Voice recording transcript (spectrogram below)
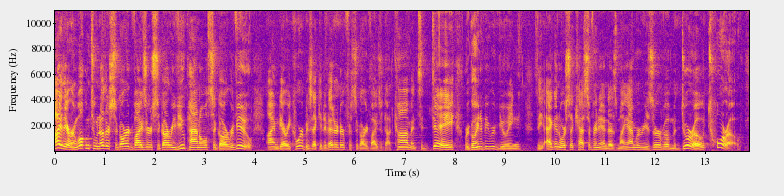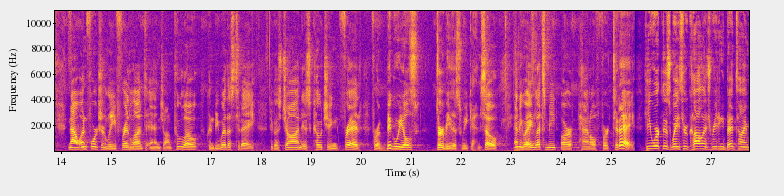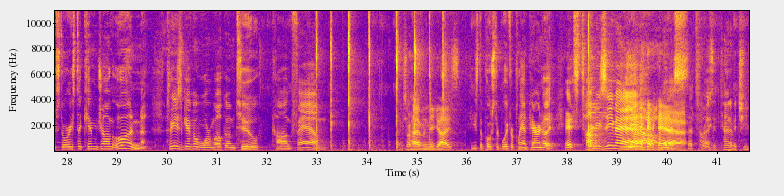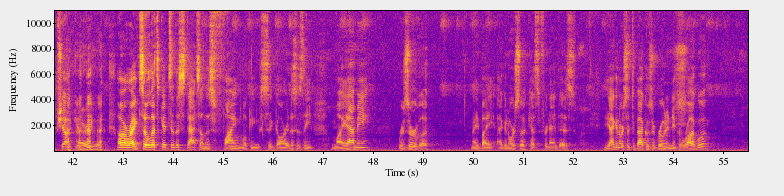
Hi there, and welcome to another Cigar Advisor Cigar Review panel, Cigar Review. I'm Gary Korb, Executive Editor for CigarAdvisor.com, and today we're going to be reviewing the Aganorsa Casa Fernandez Miami Reserva Maduro Toro. Now, unfortunately, Fred Lunt and John Pullo couldn't be with us today because John is coaching Fred for a Big Wheels Derby this weekend. So, anyway, let's meet our panel for today. He worked his way through college reading bedtime stories to Kim Jong un. Please give a warm welcome to Kong Pham. Thanks for having me, guys. He's the poster boy for Planned Parenthood. It's Tommy Z-Man. Yeah. Yes, that's How right. is it kind of a cheap shot, Gary? All right, so let's get to the stats on this fine-looking cigar. This is the Miami Reserva, made by Aganorsa Casa Fernandez. The Aganorsa tobaccos are grown in Nicaragua,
